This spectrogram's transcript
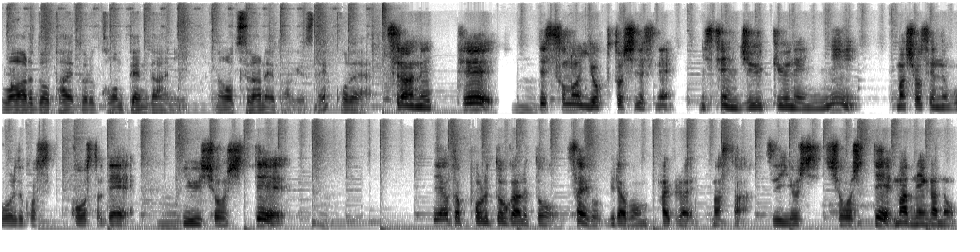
うワールドタイトルコンテンダーに名を連ねたわけですね、ここで。連ねて、うんで、その翌年ですね、2019年に、まあ、初戦のゴールドコースコーストでうん優勝して、であとはポルトガルと最後、ビラボンパイプラインマスターズで優勝して、まあ、念願の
